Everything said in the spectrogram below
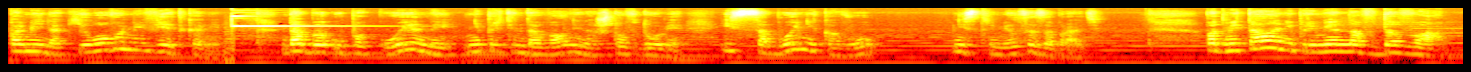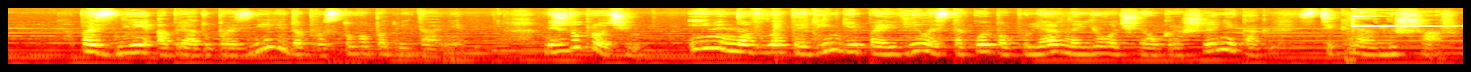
поминок еловыми ветками, дабы упокоенный не претендовал ни на что в доме и с собой никого не стремился забрать. Подметала непременно вдова. Позднее обряд упразднили до простого подметания. Между прочим, именно в Лотаринге появилось такое популярное елочное украшение, как стеклянный шар –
